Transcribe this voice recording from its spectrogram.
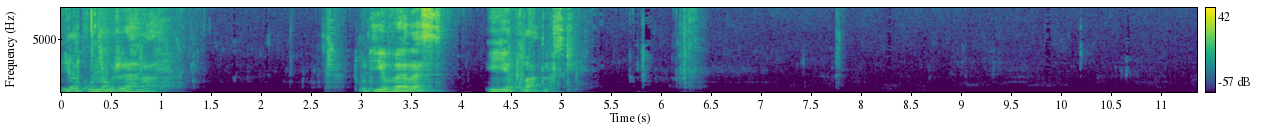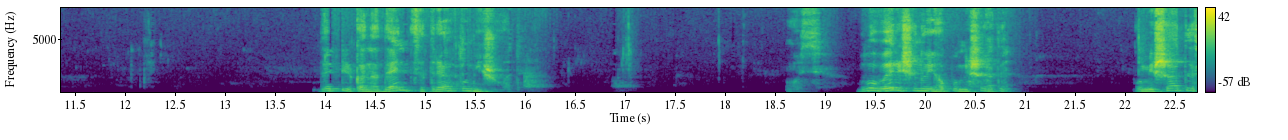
Як воно вже грає. Тут є Велес і є Платовський. Декілька на день це треба помішувати. Ось. Було вирішено його помішати. Помішати,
